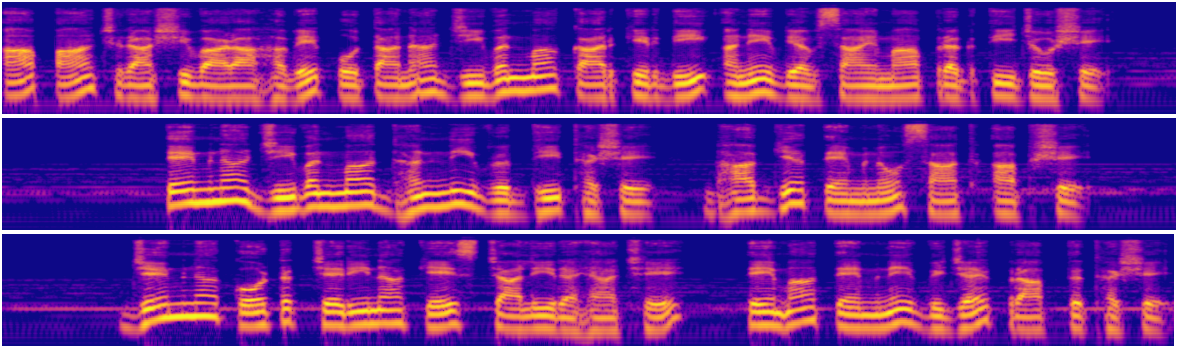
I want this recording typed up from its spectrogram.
આ પાંચ રાશિવાળા હવે પોતાના જીવનમાં કારકિર્દી અને વ્યવસાયમાં પ્રગતિ જોશે. તેમના જીવનમાં ધનની વૃદ્ધિ થશે, ભાગ્ય તેમનો સાથ આપશે. જેમના કોટકચેરીના કેસ ચાલી રહ્યા છે, તેમાં તેમને વિજય પ્રાપ્ત થશે.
